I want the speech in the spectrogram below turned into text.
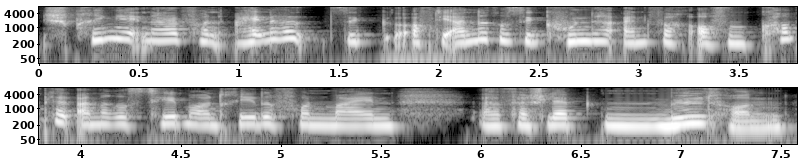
springe innerhalb von einer Sek auf die andere Sekunde einfach auf ein komplett anderes Thema und rede von meinen äh, verschleppten Mülltonnen.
